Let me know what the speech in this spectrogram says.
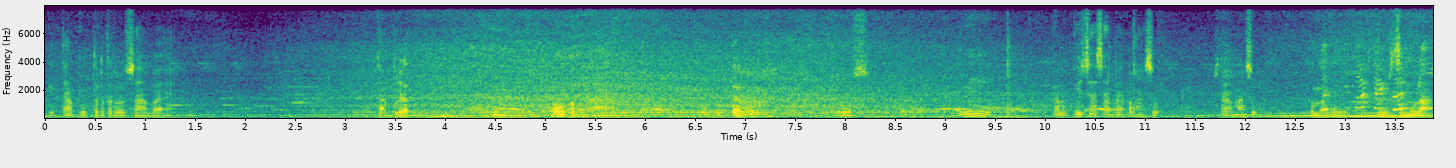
Kita putar terus sampai gak berat. Hmm. oh kebetulan putar terus ini kalau bisa sampai masuk saya masuk kembali ke semula.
